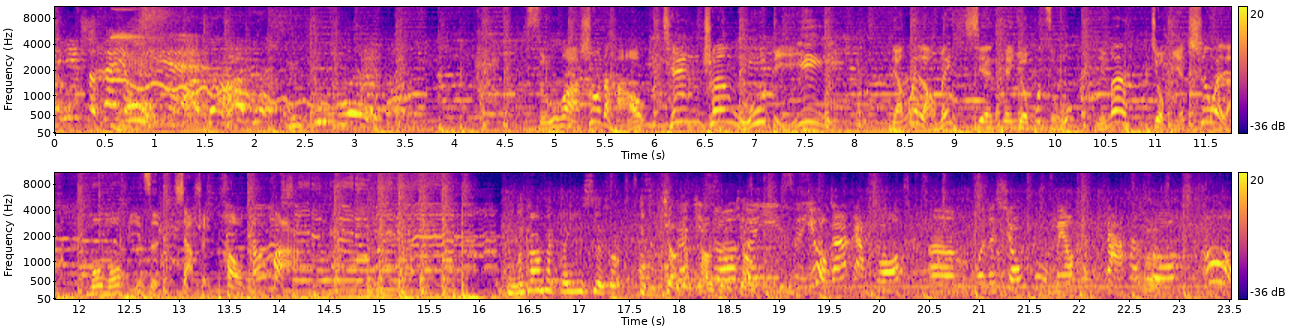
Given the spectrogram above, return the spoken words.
今天准备游戏。很舒服哎。俗话说得好，青春无敌。两位老妹先天又不足，你们就别吃味了，摸摸鼻子下水泡汤吧。你们刚刚在更衣室的时候一直叫叫叫叫叫更，衣室，因为我跟他讲说，呃，我的胸部没有很大，他说，哦，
